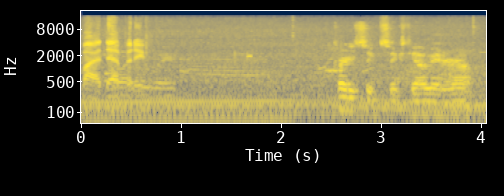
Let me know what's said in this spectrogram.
by a deputy. 3660, I'll be in route.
